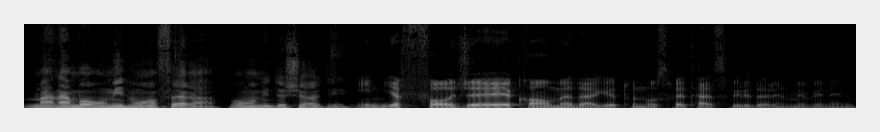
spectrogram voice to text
منم با امید موافقم. با امید و شادی. این یه فاجعه کامل اگه تو نسخه تصویری دارین می‌بینین.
